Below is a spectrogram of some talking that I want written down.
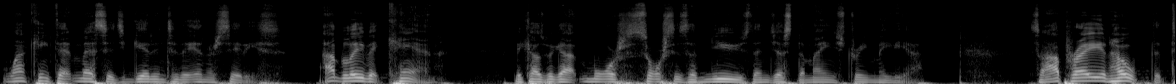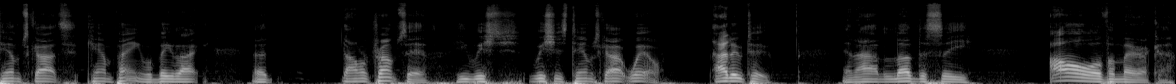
why can't that message get into the inner cities? I believe it can because we got more sources of news than just the mainstream media. So I pray and hope that Tim Scott's campaign will be like uh, Donald Trump said. He wish, wishes Tim Scott well. I do too. And I'd love to see all of America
